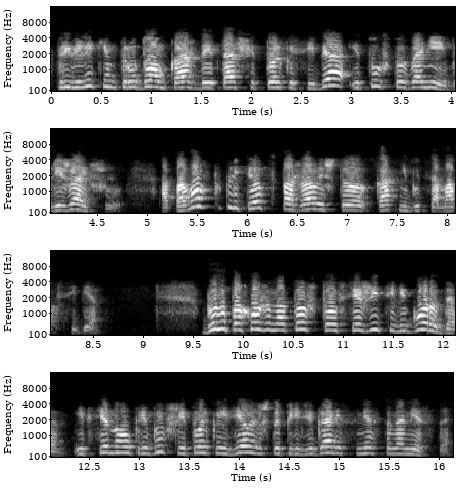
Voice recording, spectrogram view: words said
с превеликим трудом каждая тащит только себя и ту, что за ней, ближайшую, а повозка плетется, пожалуй, что как-нибудь сама по себе. Было похоже на то, что все жители города и все новоприбывшие только и делали, что передвигались с места на место.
